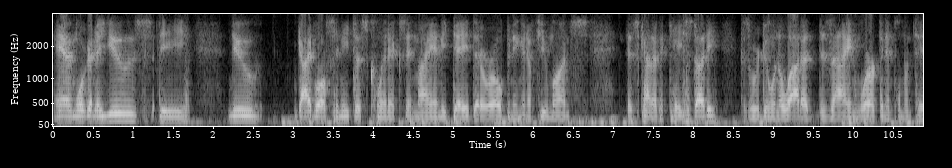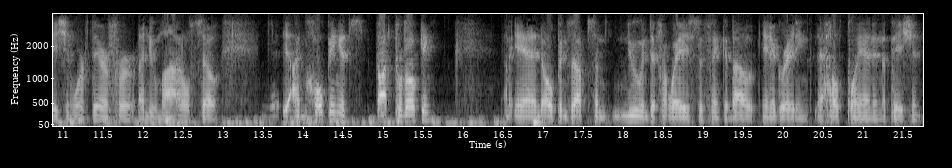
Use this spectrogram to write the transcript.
And we're going to use the new GuideWell Sanitas clinics in Miami Dade that are opening in a few months as kind of a case study because we're doing a lot of design work and implementation work there for a new model. So I'm hoping it's thought provoking and opens up some new and different ways to think about integrating the health plan and the patient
